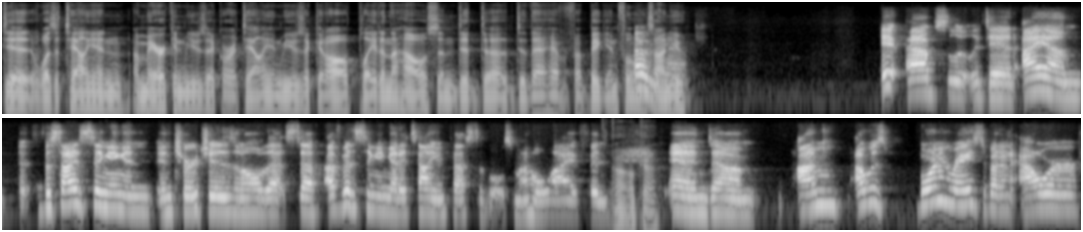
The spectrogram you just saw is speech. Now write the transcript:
did was Italian American music or Italian music at all played in the house, and did uh, did that have a big oh, influence oh, on you? It absolutely did. I um besides singing in, in churches and all of that stuff, I've been singing at Italian festivals my whole life, and oh, okay. And um, I'm I was born and raised about an hour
